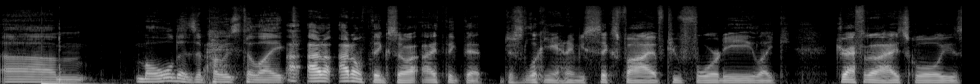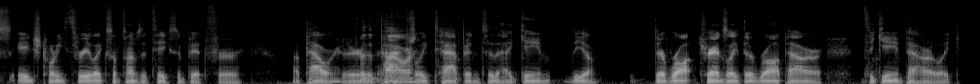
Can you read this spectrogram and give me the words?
um, mold as opposed to like. I, I, don't. I don't think so. I, I think that just looking at him, he's 6'5", 240, like drafted out of high school. He's age 23. Like sometimes it takes a bit for a power hitter to power. actually tap into that game. You know, their raw translate their raw power to game power. Like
